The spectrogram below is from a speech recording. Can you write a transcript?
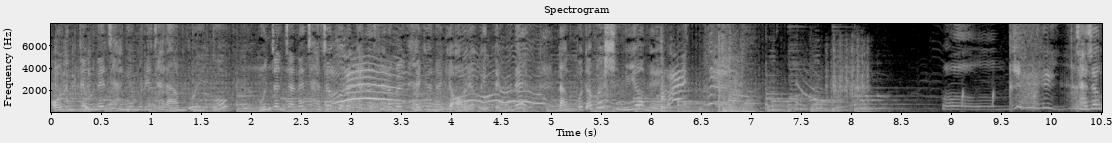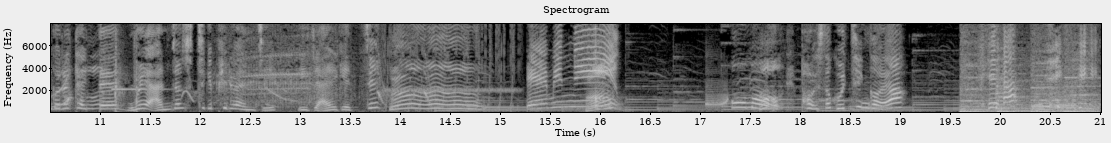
어둠 때문에 장애물이 잘 안 보이고 운전자는 자전거를 타는 사람을 발견하기 어렵기 때문에 낮보다 훨씬 위험해. 자전거를 탈 때 왜 안전수칙이 필요한지 이제 알겠지? 레미님! 어머, 벌써 고친 거야?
